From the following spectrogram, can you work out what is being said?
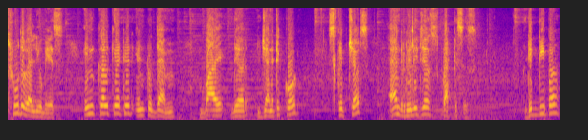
through the value base inculcated into them by their genetic code, scriptures, and religious practices. Dig deeper,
